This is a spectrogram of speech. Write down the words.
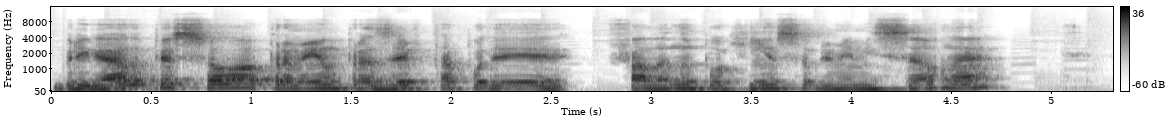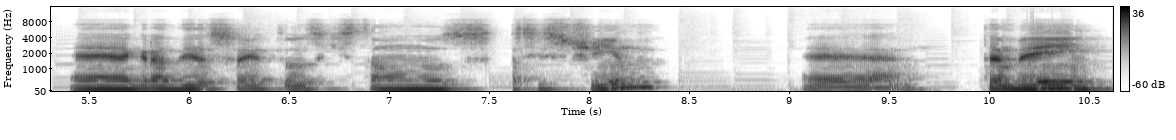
Obrigado, pessoal. Para mim é um prazer estar poder falando um pouquinho sobre minha missão, né? É, agradeço a todos que estão nos assistindo. É, também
